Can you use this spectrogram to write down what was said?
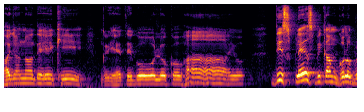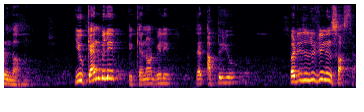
ভজন দেখি গৃহেতে গোলোক ভায় This place become Golok Vrindavan. You can believe, you cannot believe. That up to you. But it is written in Shastra.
